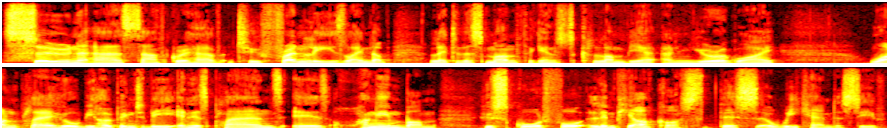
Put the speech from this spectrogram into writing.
soon as South Korea have two friendlies lined up later this month against Colombia and Uruguay. One player who will be hoping to be in his plans is Hwang In-beom, who scored for Olympiacos this weekend, Steve.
